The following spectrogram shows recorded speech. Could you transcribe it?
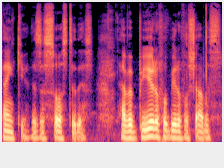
Thank you. There's a source to this. Have a beautiful, beautiful Shabbos.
